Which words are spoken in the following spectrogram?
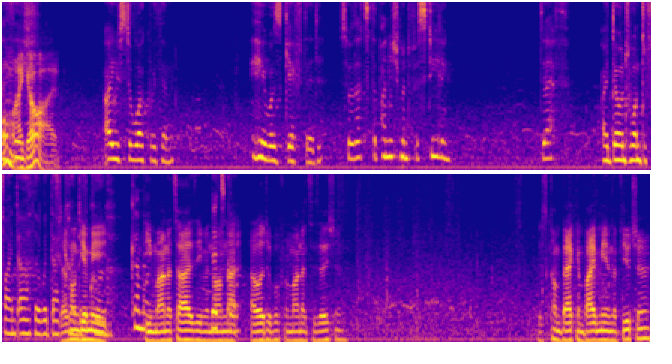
Oh my thief. god. I used to work with him. He was gifted. So that's the punishment for stealing. Death. I don't want to find Arthur with that Is that kind gonna of get me collar. Come on. demonetized even Let's though I'm go. not eligible for monetization? Just come back and bite me in the future?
